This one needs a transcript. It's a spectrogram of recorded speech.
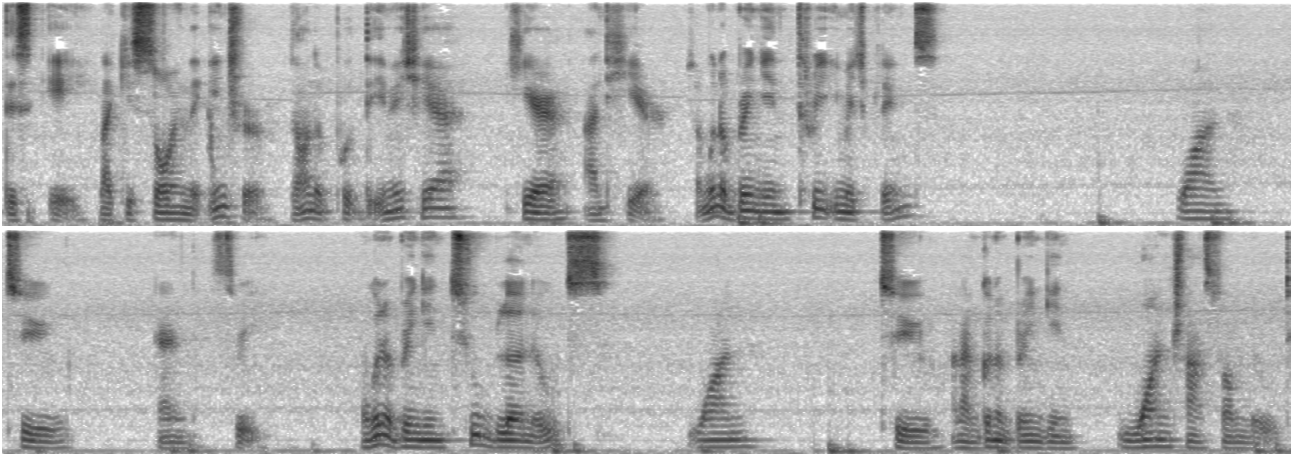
this A like you saw in the intro. So I want to put the image here, here, and here. So I'm going to bring in three image planes. One, two, and three. I'm going to bring in two blur nodes. One, two, and I'm going to bring in one transform node.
